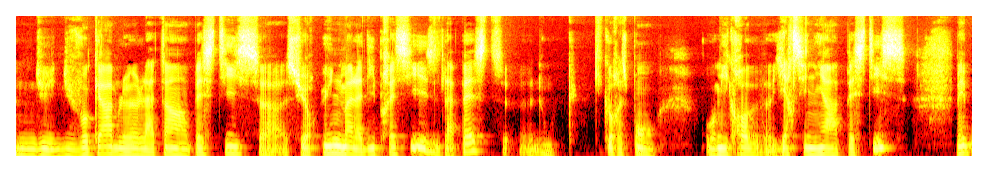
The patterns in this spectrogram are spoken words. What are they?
du, du, vocable latin pestis sur une maladie précise, la peste, donc qui correspond au microbe Yersinia pestis. Mais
